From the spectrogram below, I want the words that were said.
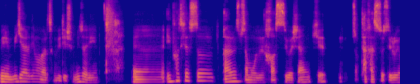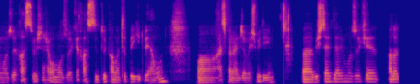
میریم میگردیم و براتون ویدیوشو می‌ذاریم. این پادکست ها قرار نیست مثلا موضوع خاصی باشن که تخصصی روی موضوع خاصی باشن. شما موضوعی که خاصی توی کامنت بگید بهمون ما حتما انجامش میدیم. و بیشتری در این موضوع که حالا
